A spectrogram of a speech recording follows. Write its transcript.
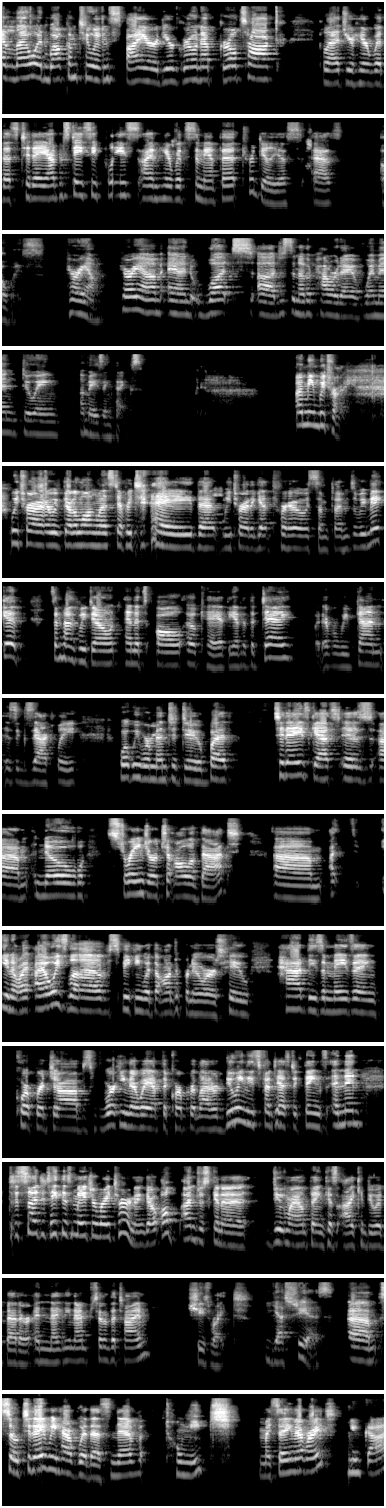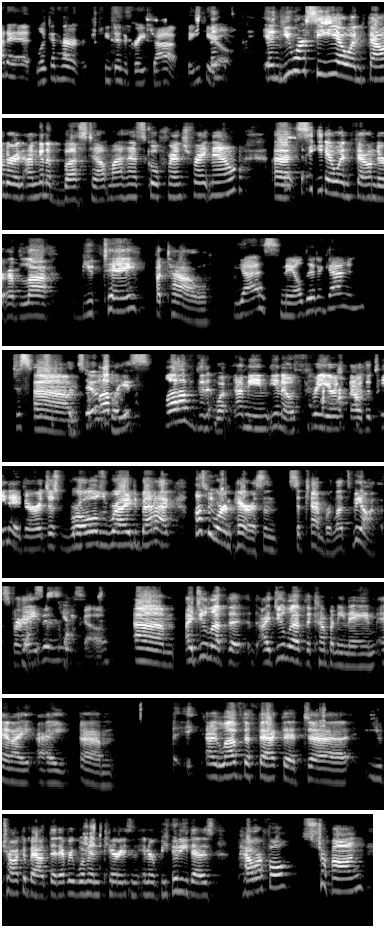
Hello and welcome to Inspired, your grown-up girl talk. Glad you're here with us today. I'm Stacy Fleece. I'm here with Samantha Tredelius, as always. Here I am. Here I am. And what uh, just another power day of women doing amazing things. I mean, we try. We try. We've got a long list every day that we try to get through. Sometimes we make it, sometimes we don't. And it's all okay. At the end of the day, whatever we've done is exactly what we were meant to do. But today's guest is um, no stranger to all of that. Um, I, you know, I, I always love speaking with the entrepreneurs who had these amazing corporate jobs, working their way up the corporate ladder, doing these fantastic things, and then decide to take this major right turn and go, oh, I'm just going to do my own thing because I can do it better. And 99% of the time, she's right. Yes, she is. Um, so today we have with us Nev Tomic. Am I saying that right? You got it. Look at her. She did a great job. Thank you. And, and you are CEO and founder, and I'm going to bust out my high school French right now. Uh, CEO and founder of La Beauté Fatale. Yes, nailed it again. Just, um, too, love, please. Loved it. What I mean, you know, three years when I was a teenager, it just rolls right back. Plus, we were in Paris in September. Let's be honest, right? Yes, there yes. go. Um, I do love the I do love the company name, and I I um I love the fact that uh, you talk about that every woman carries an inner beauty that is powerful, strong,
